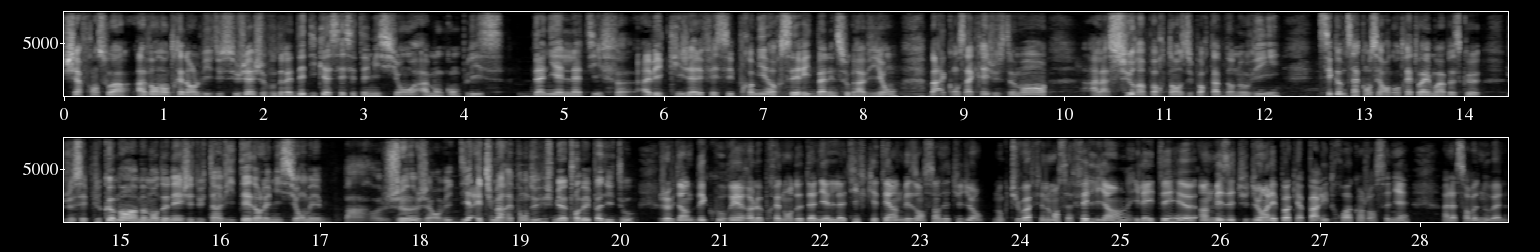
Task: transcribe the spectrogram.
Cher François, avant d'entrer dans le vif du sujet, je voudrais dédicacer cette émission à mon complice Daniel Latif, avec qui j'avais fait ses premiers hors-série de Baleine sous Gravillon, bah, consacré justement à la surimportance du portable dans nos vies. C'est comme ça qu'on s'est rencontrés, toi et moi, parce que je sais plus comment, à un moment donné, j'ai dû t'inviter dans l'émission, mais par jeu, j'ai envie de dire, et tu m'as répondu, je m'y attendais pas du tout. Je viens de découvrir le prénom de Daniel Latif, qui était un de mes anciens étudiants. Donc tu vois, finalement, ça fait le lien. Il a été euh, un de mes étudiants à l'époque à Paris 3 quand j'enseignais, à la Sorbonne Nouvelle.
